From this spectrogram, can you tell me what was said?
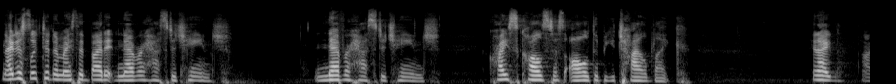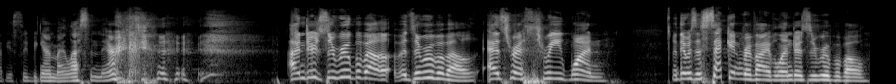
And I just looked at him. I said, But it never has to change. Never has to change. Christ calls us all to be childlike. And I obviously began my lesson there. under Zerubbabel, Zerubbabel, Ezra 3 1. There was a second revival under Zerubbabel.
